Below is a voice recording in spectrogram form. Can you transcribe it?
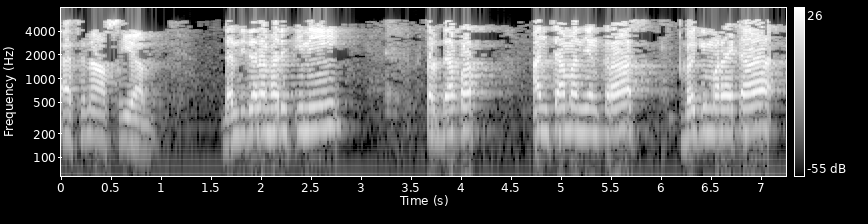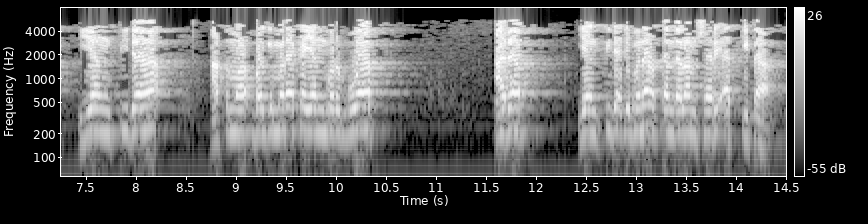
أثناء الصيام dan di dalam hadis ini terdapat ancaman yang keras bagi mereka yang tidak atau bagi mereka yang berbuat adab yang tidak dibenarkan dalam syariat kita.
